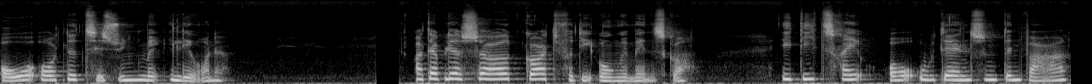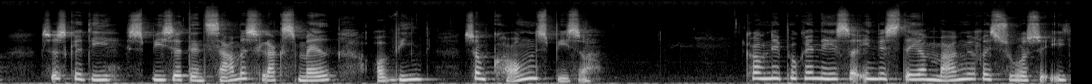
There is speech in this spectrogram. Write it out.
overordnet tilsyn med eleverne. Og der bliver sørget godt for de unge mennesker. I de tre år uddannelsen den varer, så skal de spise den samme slags mad og vin, som kongen spiser. Kong Nebuchadnezzar investerer mange ressourcer i,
